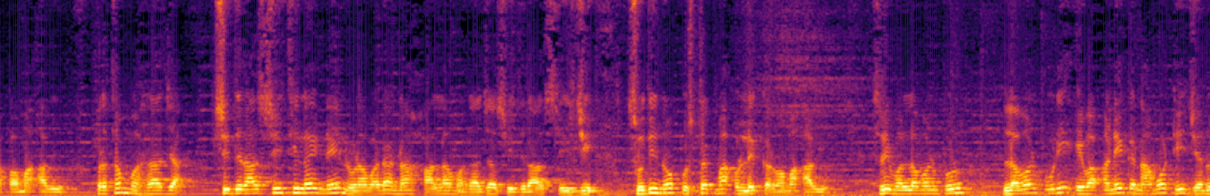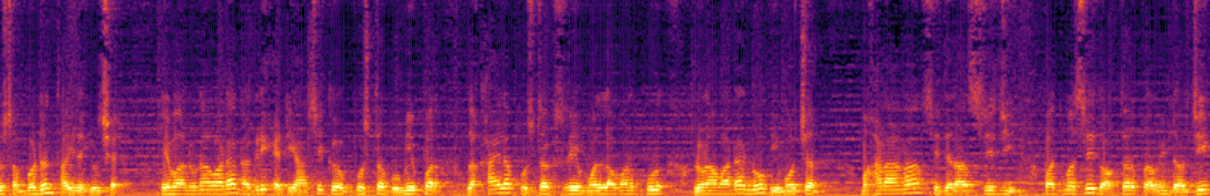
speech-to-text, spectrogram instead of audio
આપવામાં આવ્યું. પ્રથમ મહારાજા સિદ્ધરાજસિંહથી લઈને લુણાવાડાના હાલના મહારાજા સિદ્ધરાજસિંહજી સુધીનો પુસ્તકમાં ઉલ્લેખ કરવામાં આવ્યો. શ્રી મલ્લવનપુર લવણપુરી એવા અનેક નામોથી જેનું સંબોધન થઈ રહ્યું છે. એવા લુણાવાડા નગરી ઐતિહાસિક પૃષ્ઠભૂમિ પર લખાયેલા પુસ્તક શ્રી મલ્લવણપુર લુણાવાડાનું વિમોચન. મહારાણા સિદ્ધરાજસિંહજી, પદ્મશ્રી ડોક્ટર પ્રવીણ દરજી,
